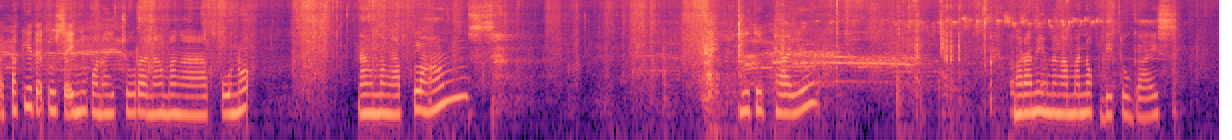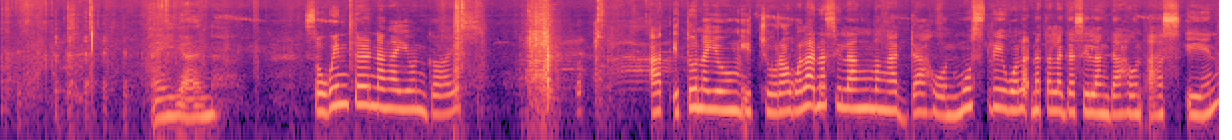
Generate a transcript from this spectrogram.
papakita ko sa inyo kung ano itsura ng mga puno ng mga plums. Dito tayo. Maraming mga manok dito guys. Ayan. So, winter na ngayon guys. At ito na yung itsura. Wala na silang mga dahon. Mostly, wala na talaga silang dahon as in.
